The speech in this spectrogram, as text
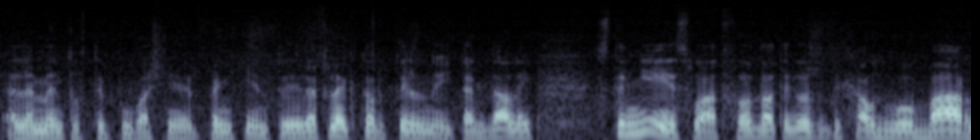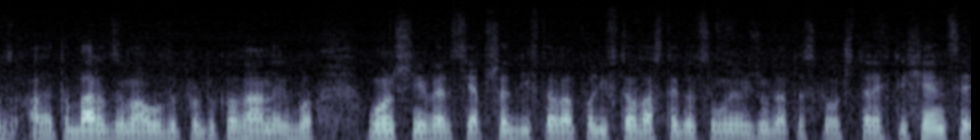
elementów typu właśnie pęknięty reflektor tylny i tak dalej. Z tym nie jest łatwo, dlatego że tych aut było bardzo, ale to bardzo mało wyprodukowanych, bo łącznie wersja przedliftowa, poliftowa, z tego co mówią źródła, to jest około 4000.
